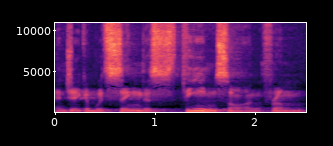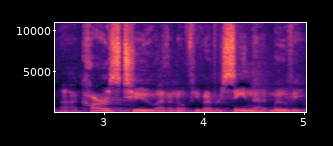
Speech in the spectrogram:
And Jacob would sing this theme song from uh, Cars 2. I don't know if you've ever seen that movie,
